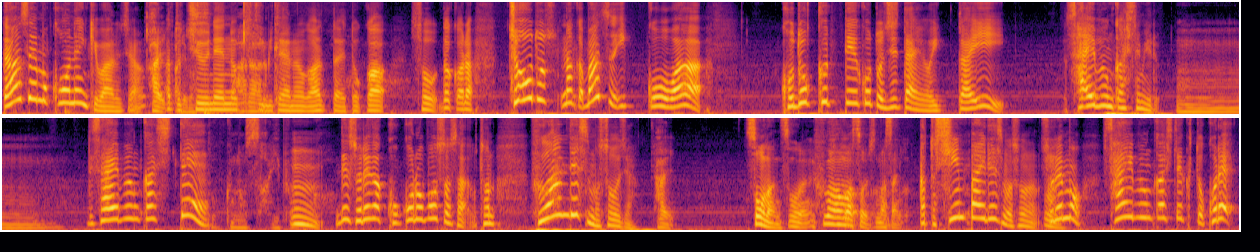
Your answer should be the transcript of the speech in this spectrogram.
男性も更年期はあるじゃん、あとはいあります。中年の危機みたいなのがあったりとか。そうだからちょうどなんかまず1個は孤独っていうこと自体を一回細分化してみる。うーんで細分化して、僕の細う分、ん、でそれが心細さ。その不安ですもそうじゃん。はい。そうなんです。そうなんです。不安はそうです。まさに。あと心配ですもんそうなの、それも細分化していくとこれ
